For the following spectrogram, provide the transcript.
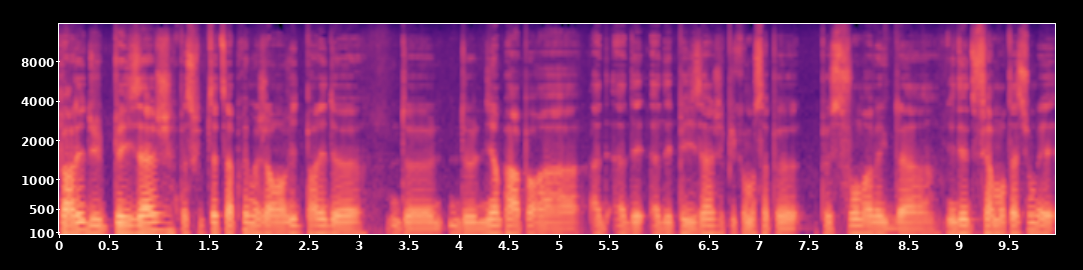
parler du paysage? Parce que peut-être après, moi j'aurais envie de parler de, de, de lien par rapport à, des, paysages et puis comment ça peut, peut se fondre avec l'idée de fermentation. Mais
